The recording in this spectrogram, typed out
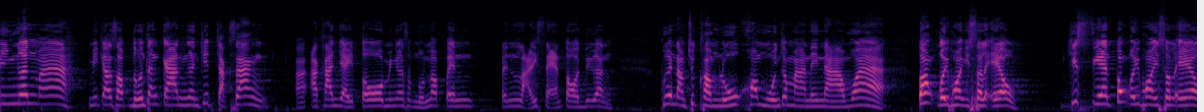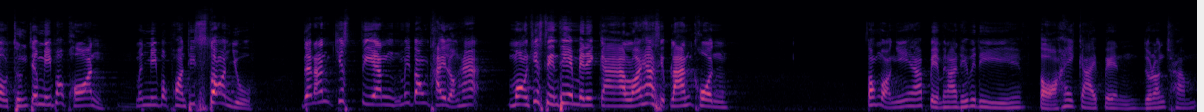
มีเงินมา มีการสนับสนุนทางการเงินคิดจักสร้างอาคารใหญ่โต มีเงินสนับสนุนมาเป็นเป็นหลายแสนต่อเดือน เพื่อนำชุดความรู้ข้อมูลเข้ามาในนามว่าต้องอวยพรอิสราเอลคริสเตียนต้องอวยพรอิสราเอลถึงจะมีพระพรมันมีพระพรที่ซ่อนอยู่ ดังนั้นคริสเตียนไม่ต้องไทยหรอกฮะ มองคริสเตียนที่อเมริกา 150 ล้านคน ต้องบอกงี้นะเปลี่ยนประธานาธิบดีต่อให้กลายเป็นโดนัลด์ทรัมป์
